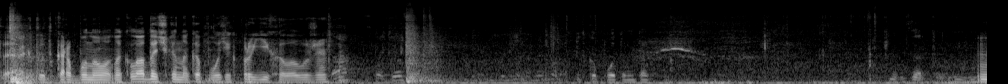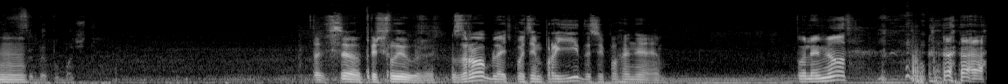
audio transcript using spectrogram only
Так, тут карбонова накладочка на капотик проїхала вже. Під капотом так. В дзеркало. Мгм. Себе побачити. Та все, пішли вже. Зроблять, потім проїдеш і поганяємо. Пулемет.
